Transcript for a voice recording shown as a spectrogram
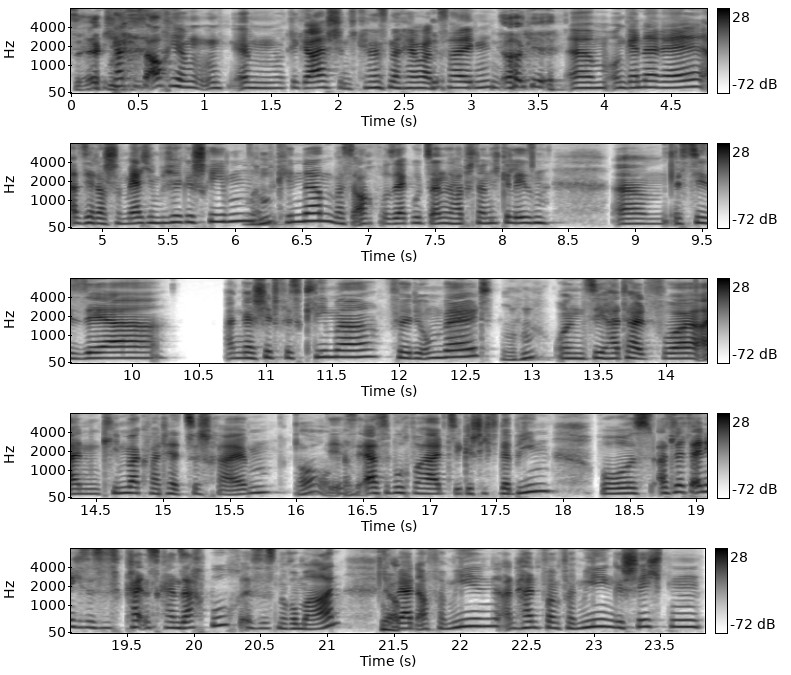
Sehr Ich gut. habe es auch hier im, im Regal stehen, ich kann das nachher mal zeigen. Okay. Ähm, und generell, also sie hat auch schon Märchenbücher geschrieben, auch für Kinder, was auch sehr gut sein soll, habe ich noch nicht gelesen, ähm, ist sie sehr engagiert fürs Klima, für die Umwelt. Mhm. Und sie hat halt vor, ein Klimaquartett zu schreiben. Oh, Das okay. erste Buch war halt die Geschichte der Bienen, wo es, also letztendlich ist es kein, ist kein Sachbuch, es ist ein Roman. Ja. Da werden auch Familien, anhand von Familiengeschichten,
